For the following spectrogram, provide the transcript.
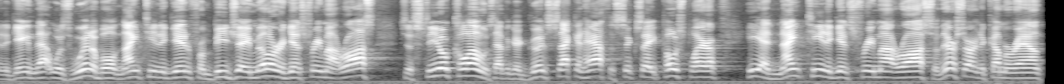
in a game that was winnable. 19 again from B.J. Miller against Fremont Ross. Justeel Cologne's having a good second half, the 6'8 post player. He had 19 against Fremont Ross, so they're starting to come around.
